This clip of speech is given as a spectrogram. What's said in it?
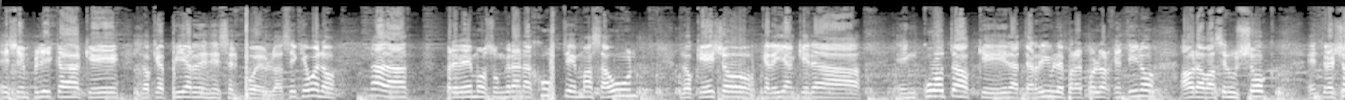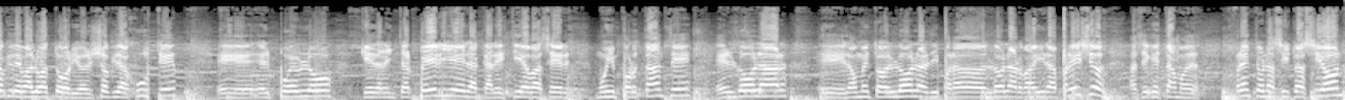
eso implica que lo que pierdes es el pueblo. Así que bueno, nada, prevemos un gran ajuste, más aún lo que ellos creían que era en cuota, que era terrible para el pueblo argentino, ahora va a ser un shock, entre el shock de evaluatorio, el shock de ajuste, eh, el pueblo queda la intemperie, la carestía va a ser muy importante, el dólar, eh, el aumento del dólar, el disparado del dólar va a ir a precios, así que estamos frente a una situación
